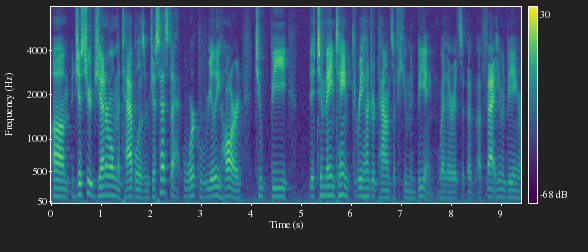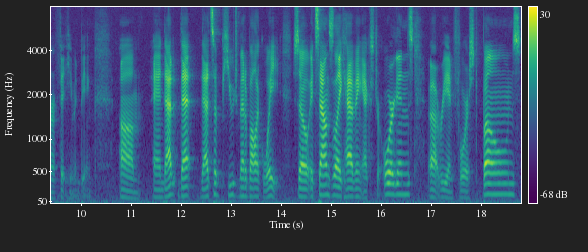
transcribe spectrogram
um, just your general metabolism just has to work really hard to be to maintain 300 pounds of human being, whether it's a, a fat human being or a fit human being. Um, and that that that's a huge metabolic weight. So it sounds like having extra organs, uh, reinforced bones,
